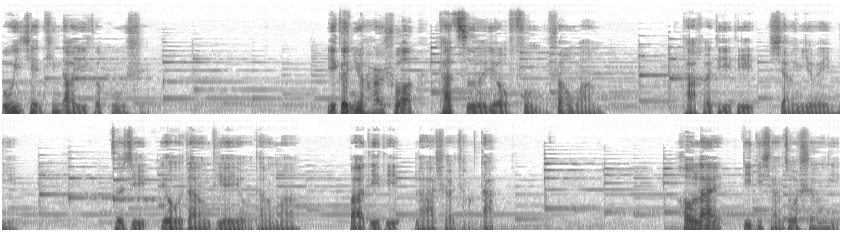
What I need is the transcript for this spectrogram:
无意间听到一个故事。一个女孩说，她自幼父母双亡，她和弟弟相依为命，自己又当爹又当妈，把弟弟拉扯长大。后来弟弟想做生意，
